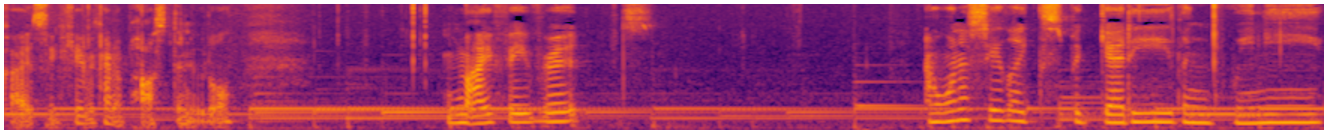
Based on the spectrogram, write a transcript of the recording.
guys? Like favorite kind of pasta noodle? My favorite I want to say like spaghetti linguine,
